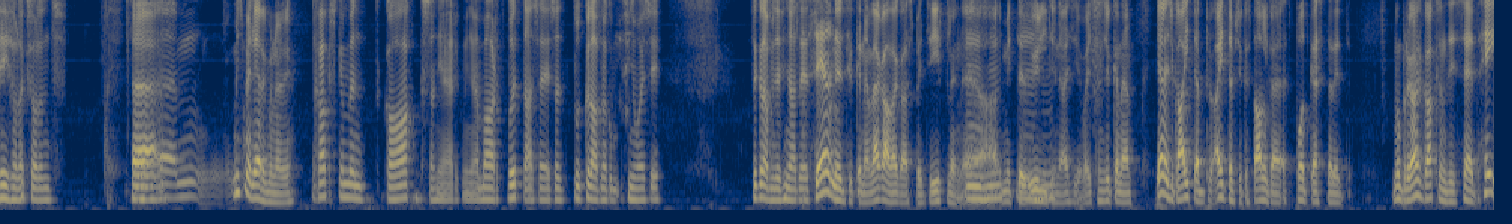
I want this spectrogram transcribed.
ees oleks olnud. äh,. mis meil järgmine oli? kakskümmend kaks on järgmine ja Maart, võta see, see kõlab nagu sinu asi. see kõlab, mida sina teed. see on nüüd siukene väga-väga spetsiifiline mm -hmm. ja Mhm, mitte mm. -hmm. üldine asi, vaid see on siukene, jälle siuke aitab, aitab siukest algajat podcasterit. number kakskümmend kaks on siis see, et hei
